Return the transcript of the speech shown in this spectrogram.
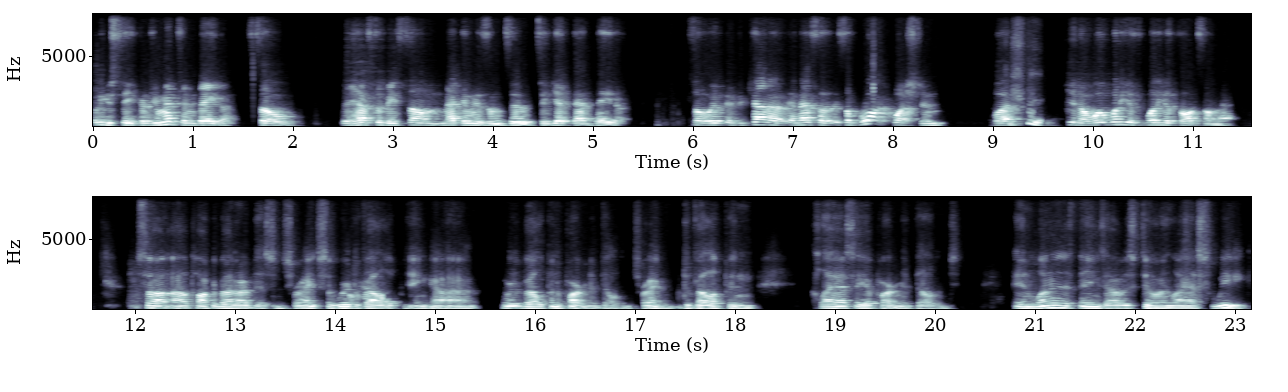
what do you see? Because you mentioned data. So there has to be some mechanism to to get that data. So if, if you kind of and that's a it's a broad question, but you know what what are your what are your thoughts on that? So I'll talk about our business, right? So we're developing uh, we're developing apartment buildings, right? Developing Class A apartment buildings. And one of the things I was doing last week,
